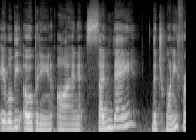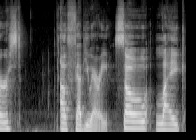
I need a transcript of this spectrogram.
It will be opening on Sunday, the 21st of February. So, like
